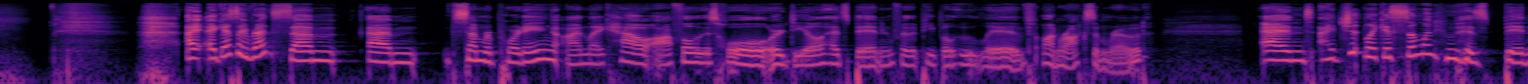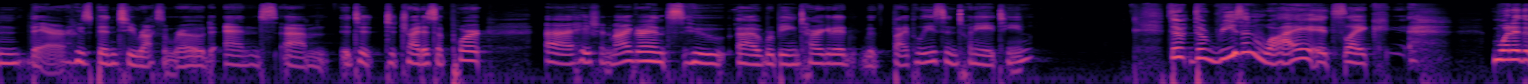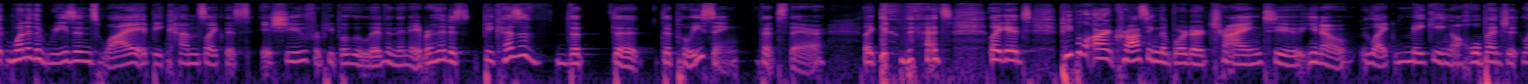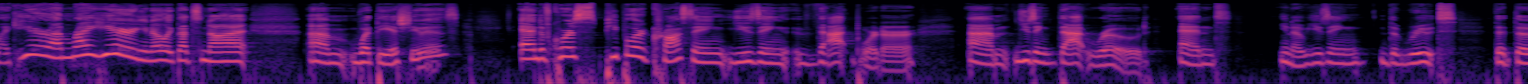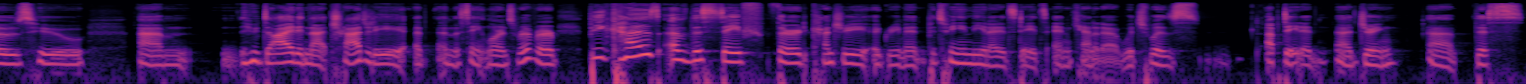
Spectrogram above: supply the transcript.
I, I guess i read some um, some reporting on like how awful this whole ordeal has been for the people who live on Roxham Road. And I just like as someone who has been there, who's been to Roxham Road, and um, to to try to support uh, Haitian migrants who uh, were being targeted with by police in 2018. The the reason why it's like one of the one of the reasons why it becomes like this issue for people who live in the neighborhood is because of the the the policing that's there. Like that's like it's people aren't crossing the border trying to you know like making a whole bunch of like here i'm right here you know like that's not um, what the issue is. And of course people are crossing using that border um, using that road and you know using the route that those who um, who died in that tragedy at, in the St. Lawrence River because of the safe third country agreement between the United States and Canada, which was updated uh, during uh, this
